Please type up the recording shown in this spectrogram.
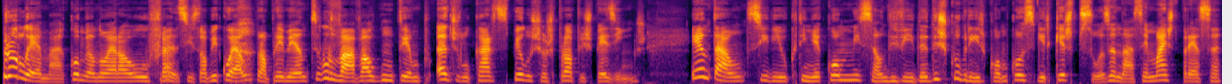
Problema, como ele não era o Francis Obiquelo, propriamente, levava algum tempo a deslocar-se pelos seus próprios pezinhos. Então decidiu que tinha como missão de vida descobrir como conseguir que as pessoas andassem mais depressa,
